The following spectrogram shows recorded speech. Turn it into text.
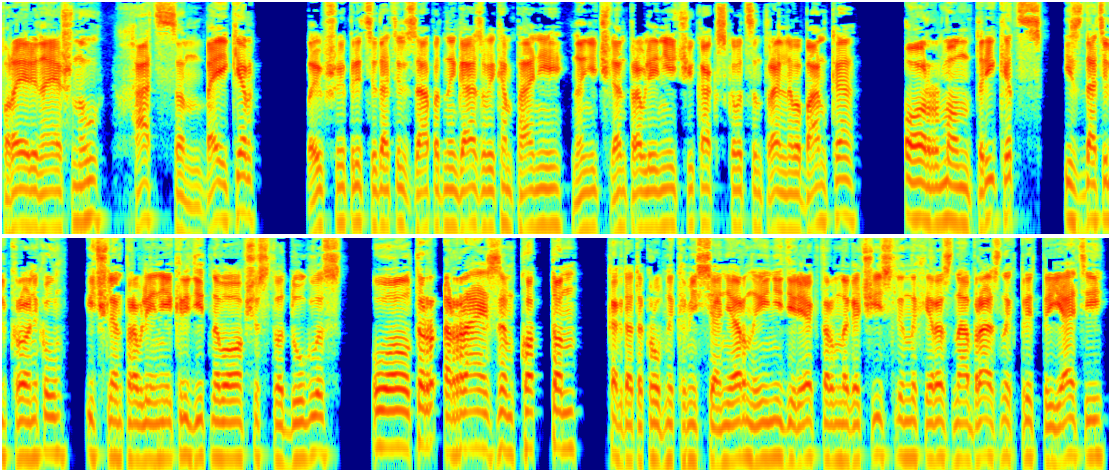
Prairie National, Хадсон Бейкер, бывший председатель западной газовой компании, ныне член правления Чикагского центрального банка, Ормонд Рикетс, издатель «Кроникл» и член правления кредитного общества «Дуглас», Уолтер Райзем Коттон, когда-то крупный комиссионер, ныне директор многочисленных и разнообразных предприятий,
